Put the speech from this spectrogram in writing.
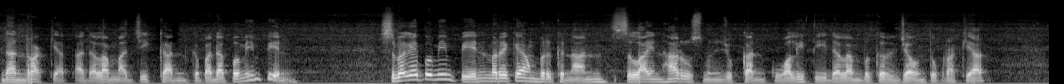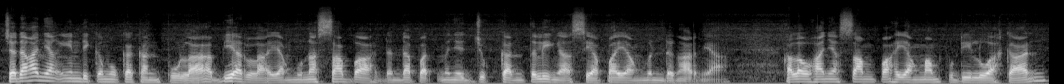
Dan rakyat adalah majikan kepada pemimpin. Sebagai pemimpin, mereka yang berkenan selain harus menunjukkan kualiti dalam bekerja untuk rakyat, cadangan yang ingin dikemukakan pula biarlah yang munasabah dan dapat menyejukkan telinga siapa yang mendengarnya kalau hanya sampah yang mampu diluahkan,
